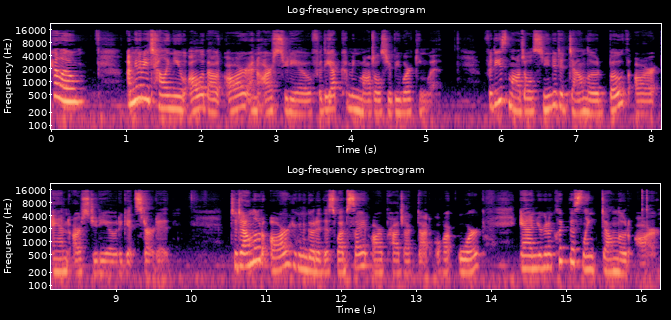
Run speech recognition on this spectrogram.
Hello! I'm going to be telling you all about R and RStudio for the upcoming modules you'll be working with. For these modules, you need to download both R and RStudio to get started. To download R, you're going to go to this website, rproject.org, and you're going to click this link, Download R.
